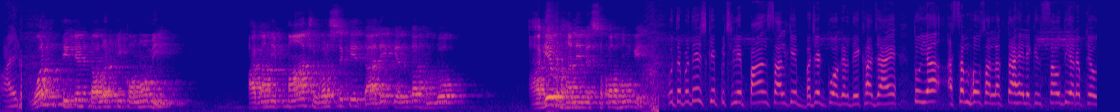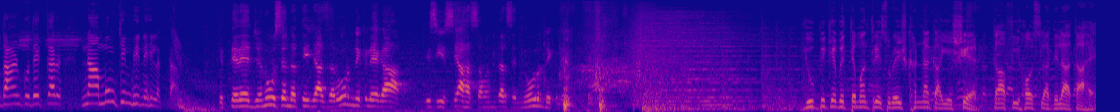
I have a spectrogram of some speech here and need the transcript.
आएगा। वन ट्रिलियन डॉलर की इकोनॉमी आगामी पाँच वर्ष के दायरे के अंदर हम लोग आगे बढ़ाने में सफल होंगे। उत्तर प्रदेश के पिछले पाँच साल के बजट को अगर देखा जाए तो यह असंभव सा लगता है लेकिन सऊदी अरब के उदाहरण को देखकर नामुमकिन भी नहीं लगता। कि तेरे जुनू से नतीजा ज़रूर निकलेगा किसी स्याह समंदर से नूर निकलेगा। यूपी के वित्त मंत्री सुरेश खन्ना का ये शेयर काफ़ी हौसला दिलाता है।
